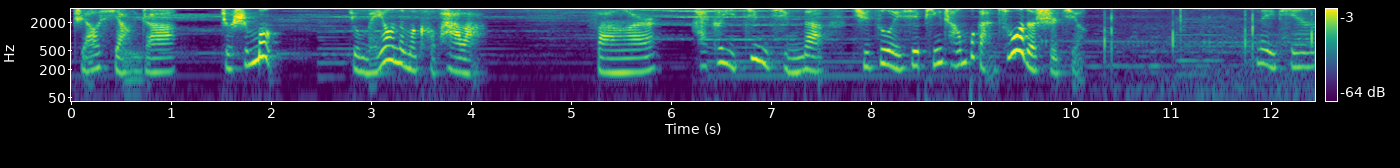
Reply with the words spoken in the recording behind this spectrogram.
只要想着这是梦，就没有那么可怕了，反而还可以尽情的去做一些平常不敢做的事情。那天，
